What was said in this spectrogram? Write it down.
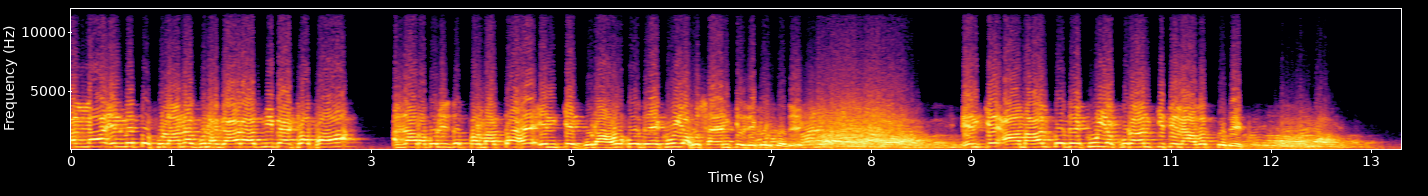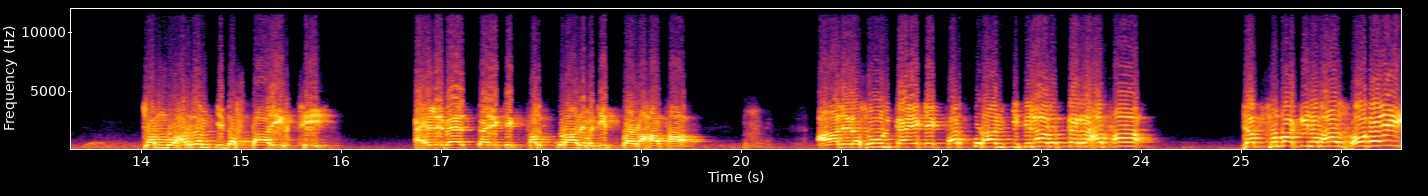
अल्लाह, इनमें तो फुलाना गुनागार आदमी बैठा था। अल्लाह रबुल इज़्ज़त फरमाता है, इनके गुनाहों को देखूँ या हुसैन के ज़िक्र को देखूँ? इनके आमाल को देखूँ या कुरान की तिलावत को देखूँ? जब मुहर्रम की दस तारीख थी, अहले बैत का एक एक फर्द कुरान मजीद पढ़ रहा था। आले रसूल का एक एक फर्द कुरान की तिलावत कर रहा था। जब सुबह की नमाज़ हो गई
